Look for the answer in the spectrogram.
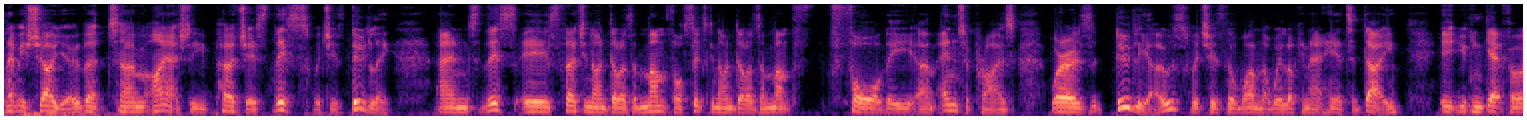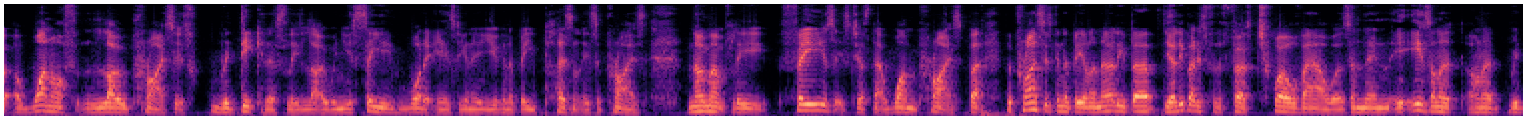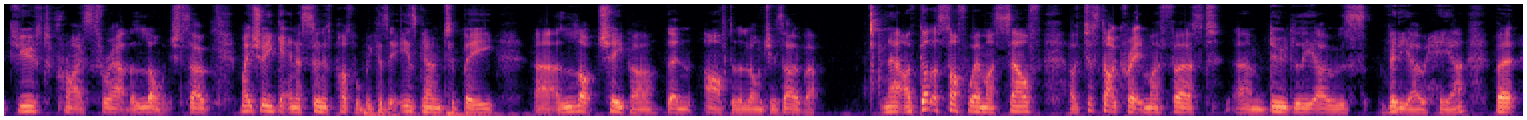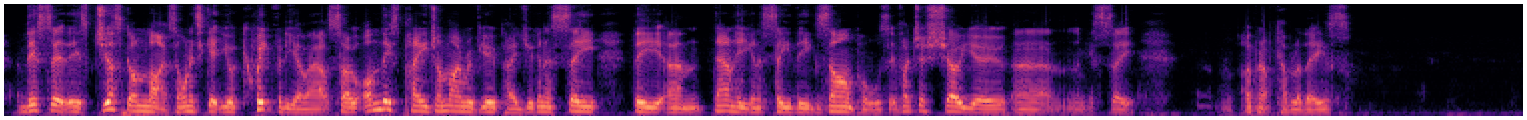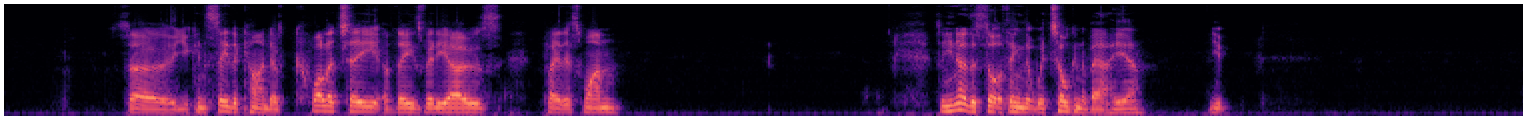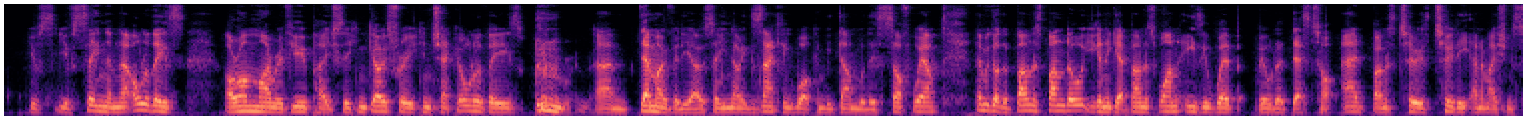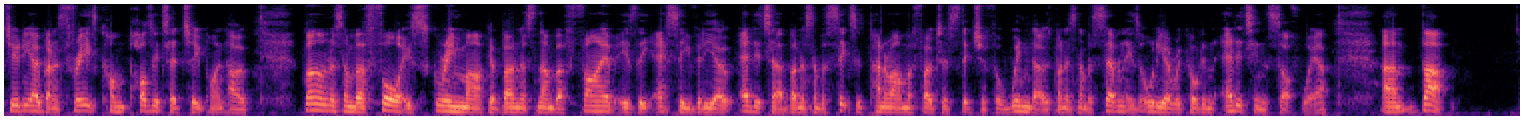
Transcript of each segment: let me show you that um, I actually purchased this, which is Doodly. And this is $39 a month or $69 a month for the um, enterprise, whereas Doodleoze, which is the one that we're looking at here today, it, you can get for a one-off low price. It's ridiculously low. When you see what it is, you're gonna you're gonna be pleasantly surprised. No monthly fees. It's just that one price. But the price is going to be on an early bird. The early bird is for the first 12 hours, and then it is on a on a reduced price throughout the launch. So make sure you get in as soon as possible because it is going to be uh, a lot cheaper than after the launch is over. Now I've got the software myself. I've just started creating my first um, Doodleoze video here, but this it's just gone live. So I wanted to get you a quick video out. So on this page, on my review page, you're going to see the um, down here. You're going to see the examples. If I just show you, uh, let me see, open up a couple of these. So you can see the kind of quality of these videos. Play this one. So you know the sort of thing that we're talking about here. You, you've you've seen them now. All of these are on my review page, so you can go through, you can check all of these um, demo videos so you know exactly what can be done with this software. Then we've got the bonus bundle. You're going to get bonus one, Easy Web Builder Desktop Ad. Bonus two is 2D Animation Studio. Bonus three is Compositor 2.0. Bonus number four is Screen Marker. Bonus number five is the SE Video Editor. Bonus number six is Panorama Photo Stitcher for Windows. Bonus number seven is Audio Recording Editing Software. Um, but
